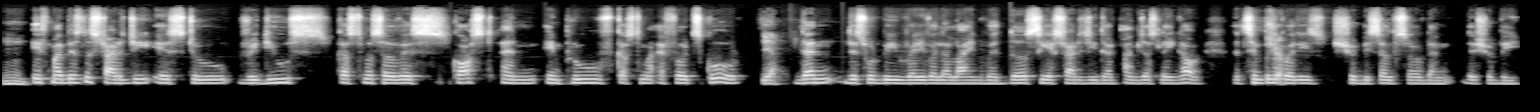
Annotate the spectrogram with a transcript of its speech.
Mm. if my business strategy is to reduce customer service cost and improve customer effort score, yeah then this would be very well aligned with the CX strategy that I'm just laying out. That simple Sure. queries should be self served and they should be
